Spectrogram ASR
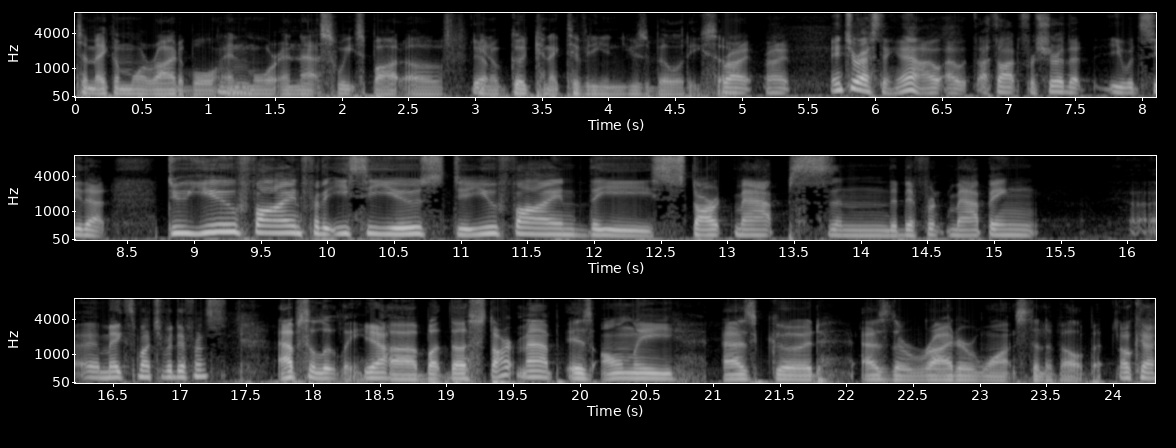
to make them more rideable and Mhm. more in that sweet spot of Yep. you know good connectivity and usability. So, Right, right. Interesting. Yeah, I, I, I thought for sure that you would see that. Do you find for the ECUs, do you find the start maps and the different mapping uh, makes much of a difference? Absolutely. Yeah. Uh, but the start map is only as good as the rider wants to develop it. Okay.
